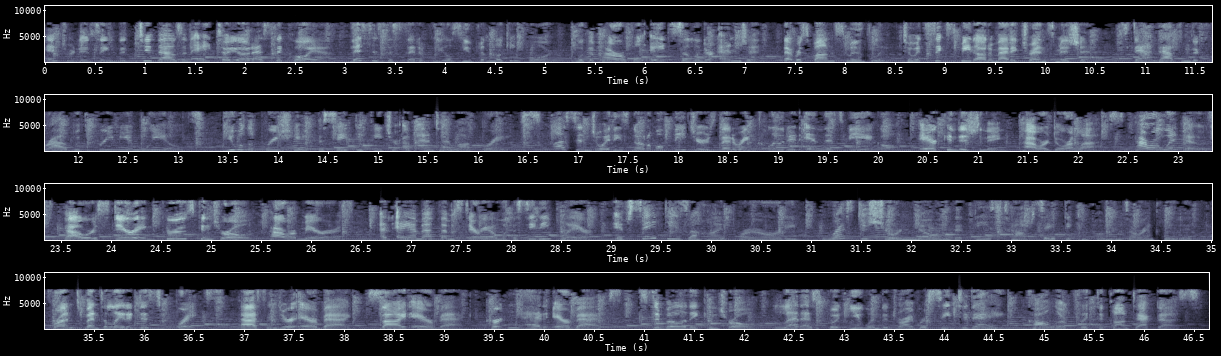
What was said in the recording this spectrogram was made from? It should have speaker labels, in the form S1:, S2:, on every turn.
S1: Introducing the 2008 Toyota Sequoia. This is the set of wheels you've been looking for with a powerful eight-cylinder engine that responds smoothly to its six-speed automatic transmission. Stand out from the crowd with premium wheels. You will appreciate the safety feature of anti-lock brakes. Plus, enjoy these notable features that are included in this vehicle. Air conditioning, power door locks, power windows, power steering, cruise control, power mirrors, an AM FM stereo with a CD player. If safety is a high priority, rest assured knowing that these top safety components are included. Front ventilated disc brakes, passenger airbag, side airbag, curtain head airbags, stability control. Let us put you in the driver's seat today. Call or click to contact us.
